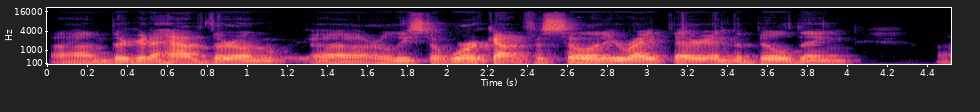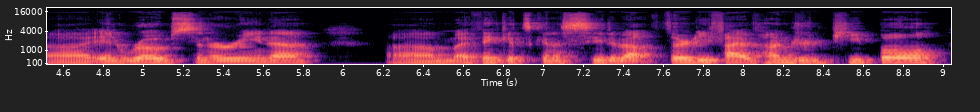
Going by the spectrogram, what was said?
Um, they're going to have their own, uh, or at least a workout facility right there in the building uh, in Robson Arena. Um, I think it's going to seat about 3,500 people.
